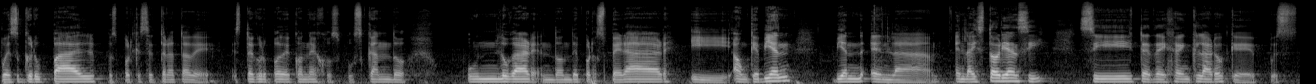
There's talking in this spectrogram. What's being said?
pues grupal, pues porque se trata de este grupo de conejos buscando un lugar en donde prosperar y aunque bien, bien en la, en la historia en sí, sí te deja en claro que pues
